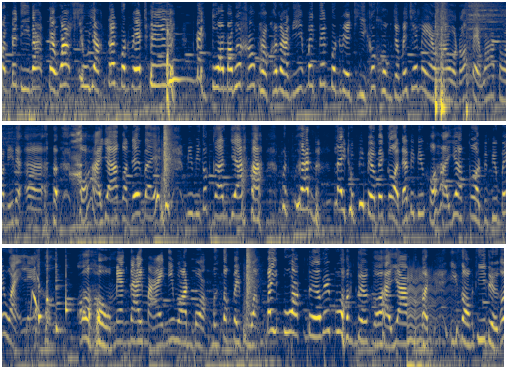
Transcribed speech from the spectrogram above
มันไม่ดีนะ แต่ว่าคิวอยากเต้นบนเวที ตัวมาเพื่อเข้าผับขนาดนี้ไม่เต้นบนเวทีก็คงจะไม่ใช่แนวเราเนาะแต่ว่าตอนนี้เนี่ยเออขอหายาก่อนได้ไหมมีมีต้องการยา เพื่อนๆไล่ทุบพี่เบลไปก่อนนะบิบิวขอหายาก่อนบิบิวไม่ไหวแล้วโอ้โห แมงได้ไหมนี่วอนบอกมึงต้องไปบวก ไม่บวกเด้อไม่บวกเด้อขอหายาก่อน อีกสองทีเด้อก็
